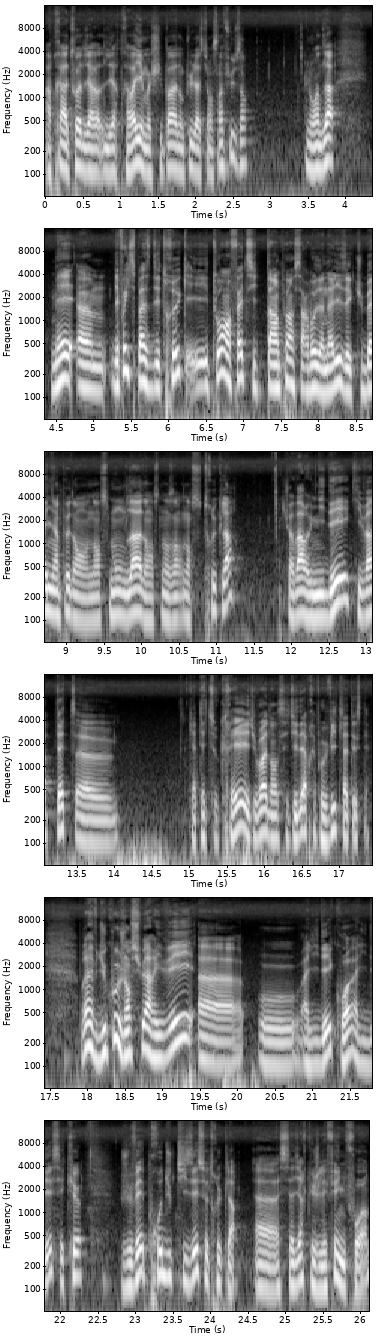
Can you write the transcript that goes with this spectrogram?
Après, à toi de les, retravailler. Moi, je suis pas non plus la science infuse, hein. loin de là. Mais euh, des fois, il se passe des trucs, et toi, en fait, si tu as un peu un cerveau d'analyse et que tu baignes un peu dans, ce monde-là, dans, ce truc-là, tu vas avoir une idée qui va peut-être euh, peut-être se créer. Et tu vois, dans cette idée, après, il faut vite la tester. Bref, du coup, j'en suis arrivé euh, à l'idée, quoi À l'idée, c'est que je vais productiser ce truc-là. C'est-à-dire que je l'ai fait une fois.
